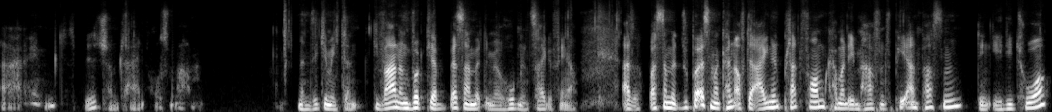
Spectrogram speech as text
äh, das Bildschirmteilen ausmachen. Dann seht ihr mich dann. Die Warnung wirkt ja besser mit dem erhobenen Zeigefinger. Also, was damit super ist, man kann auf der eigenen Plattform, kann man eben H5P anpassen, den Editor,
